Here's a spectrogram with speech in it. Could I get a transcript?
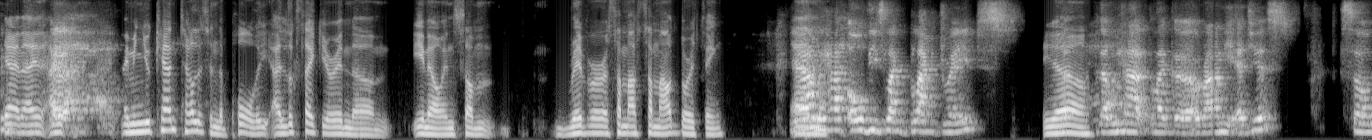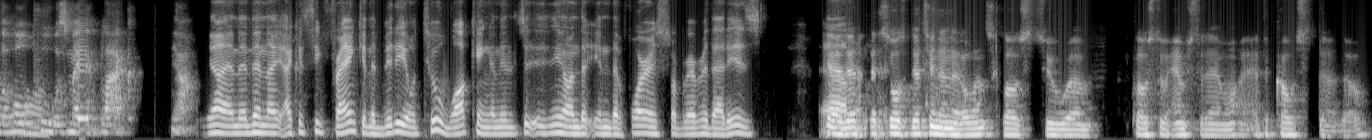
yeah and I, I I mean you can't tell it's in the pool it looks like you're in the um, you know in some river or some some outdoor thing yeah, and we had all these like black drapes. Yeah. That, that we had like uh, around the edges. So the whole oh. pool was made black. Yeah. Yeah, and then, then I, I could see Frank in the video too, walking, and it's you know in the in the forest or wherever that is. Yeah, um, that, that's also that's in the Netherlands, close to um, close to Amsterdam, uh, at the coast uh, though.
